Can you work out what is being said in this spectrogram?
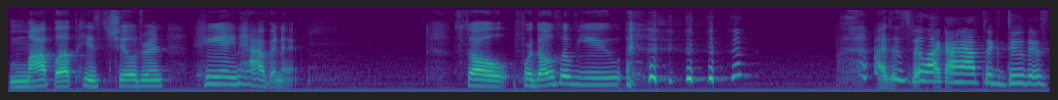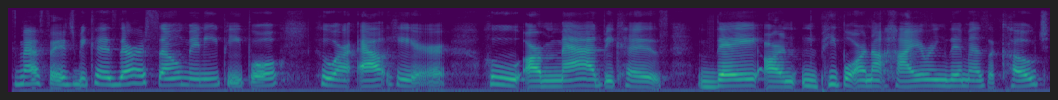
mop up his children, he ain't having it. So for those of you I just feel like I have to do this message because there are so many people who are out here who are mad because they are people are not hiring them as a coach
